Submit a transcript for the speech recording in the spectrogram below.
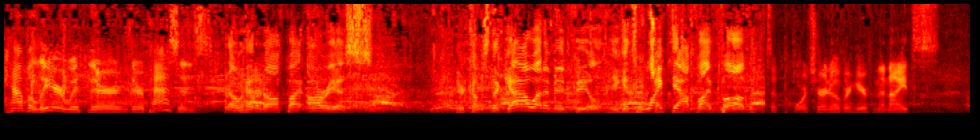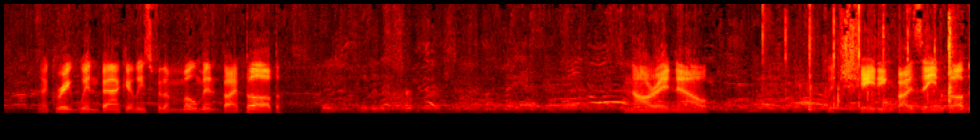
cavalier with their, their passes. No, headed off by Arias. Here comes the Gow out of midfield. He gets wiped out by Bubb. It's a poor turnover here from the Knights. And a great win back, at least for the moment, by Bubb. Nare now. Good shading by Zane Bubb.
